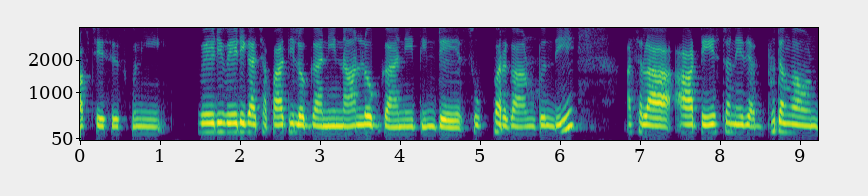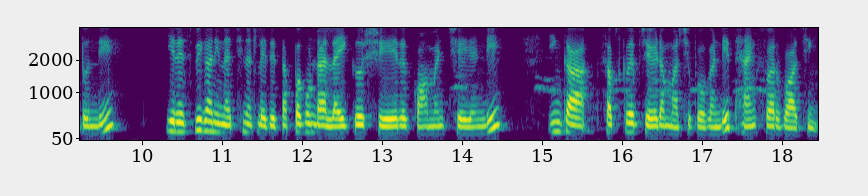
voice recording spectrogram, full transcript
ఆఫ్ చేసేసుకుని వేడి వేడిగా చపాతీలోకి కానీ నాన్లోకి కానీ తింటే సూపర్గా ఉంటుంది. అసలు ఆ టేస్ట్ అనేది అద్భుతంగా ఉంటుంది. ఈ రెసిపీ కానీ నచ్చినట్లయితే తప్పకుండా లైక్ షేర్ కామెంట్ చేయండి. ఇంకా సబ్స్క్రైబ్ చేయడం మర్చిపోకండి. Thanks for watching.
